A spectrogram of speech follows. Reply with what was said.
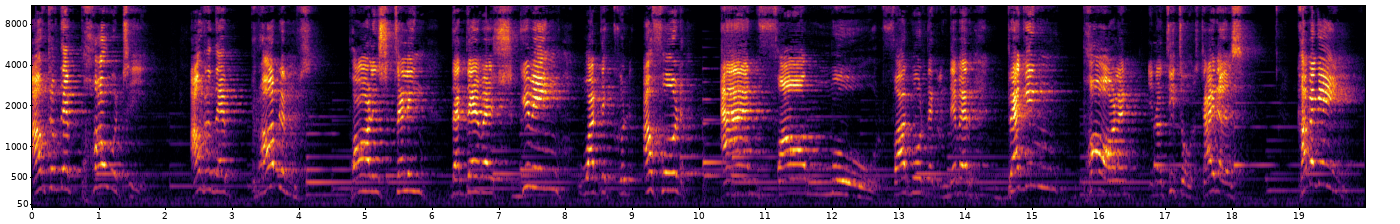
out of their poverty, out of their problems, Paul is telling that they were giving what they could afford and far more. Far more they could. They were begging Paul and you know Titus, Titus, come again,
